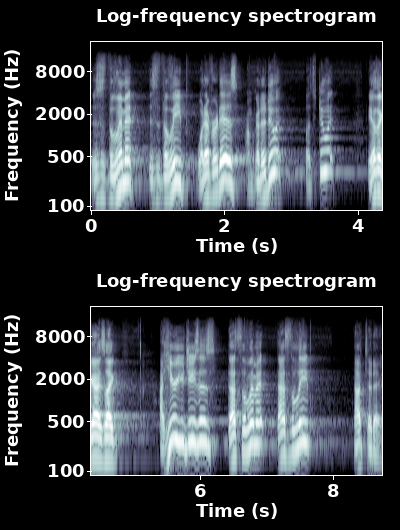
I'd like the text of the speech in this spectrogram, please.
This is the limit. This is the leap. Whatever it is, I'm going to do it. Let's do it. The other guy's like, I hear you, Jesus. That's the limit. That's the leap. Not today.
